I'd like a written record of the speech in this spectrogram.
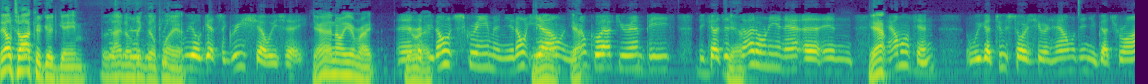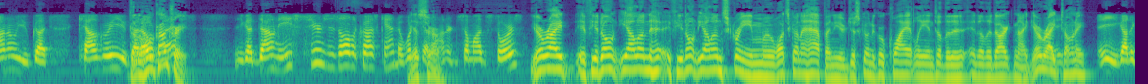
they'll talk know, a good game, but I don't The- think the they'll play it. Wheel gets the grease, shall we say? Yeah, no, you're right. And you're if right. you don't scream and you don't Yeah, yell and you yeah. don't go after your MPs, because it's Yeah. not only in uh, in Yeah. Hamilton. We got two stores here in Hamilton. You've got Toronto. You've got Calgary. You've got The whole west, country. You got down east. Sears is all across Canada. What Yes, you got? sir. 100 and some odd stores. You're right. If you don't yell and if you don't yell and scream, uh, what's going to happen? You're just going to go quietly into the into the dark night. You're right, Tony. Hey, you got to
